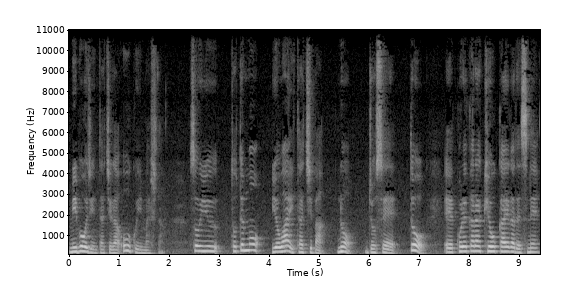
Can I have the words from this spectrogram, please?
未亡人たちが多くいました。そういうとても弱い立場の女性と、えー、これから教会がですね、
